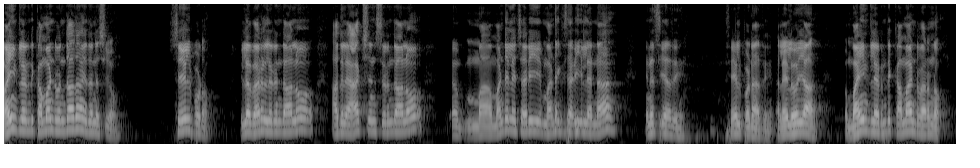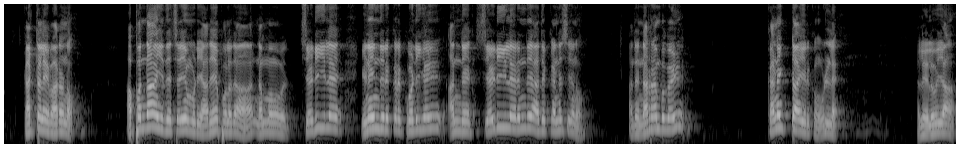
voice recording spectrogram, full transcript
மைண்ட்லேருந்து கமாண்ட் வந்தால் தான் இது என்ன செய்யும்? செயல்படும். இல்லை விரல் இருந்தாலும் அதில் ஆக்ஷன்ஸ் இருந்தாலும் ம மண்டையில் சரி மண்டைக்கு சரியில்லைன்னா என்ன செய்யாது? செயல்படாது. அல்ல லோயா மைண்ட்லேருந்து கமாண்ட் வரணும். கட்டளை வரணும். அப்போந்தான் இதை செய்ய முடியும். அதே போல தான் நம்ம செடியில் இணைந்திருக்கிற கொடிகள் அந்த செடியிலிருந்து அதுக்கு என்ன செய்யணும்? அந்த நரம்புகள் கனெக்ட் ஆகிருக்கும் உள்ள. அல்ல லோயா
